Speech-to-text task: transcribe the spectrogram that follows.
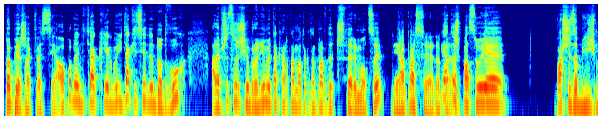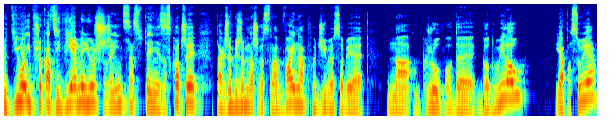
to pierwsza kwestia. Oponent i tak, jakby i tak jest jeden do dwóch, ale przez to, że się bronimy, ta karta ma tak naprawdę cztery mocy. Ja pasuję Ja dokładnie. też pasuję. Właśnie zabiliśmy Timo i przy okazji wiemy już, że nic nas tutaj nie zaskoczy, także bierzemy naszego Snapvine'a, wchodzimy sobie na Groove of the God Willow. Ja pasuję.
